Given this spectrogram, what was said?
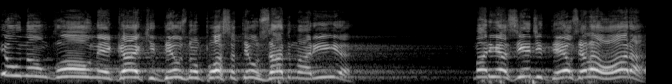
Eu não vou negar que Deus não possa ter usado Maria. Mariazinha de Deus, ela ora.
